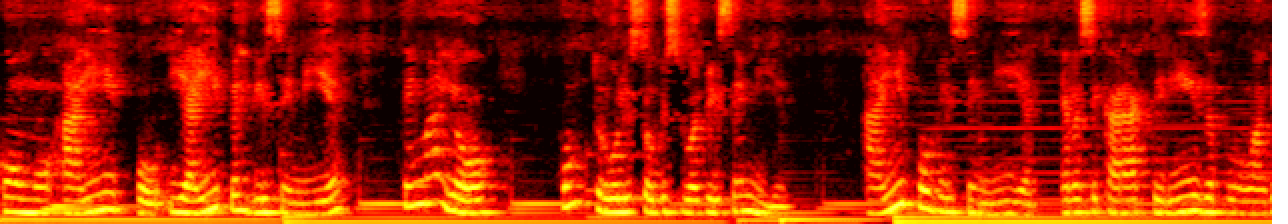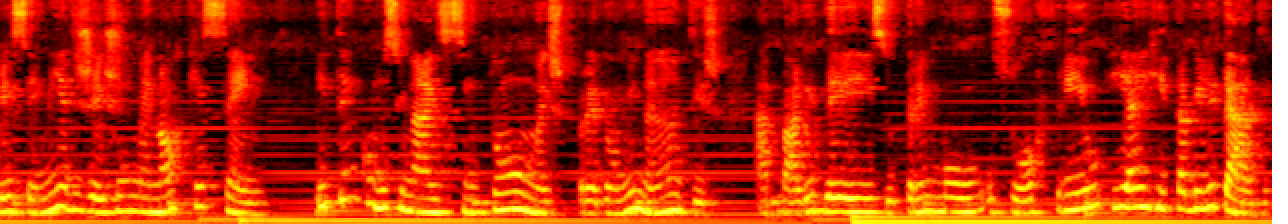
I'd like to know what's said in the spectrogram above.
como a hipo e a hiperglicemia, têm maior controle sobre sua glicemia. A hipoglicemia, ela se caracteriza por uma glicemia de jejum menor que 100 e tem como sinais e sintomas predominantes a palidez, o tremor, o suor frio e a irritabilidade.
